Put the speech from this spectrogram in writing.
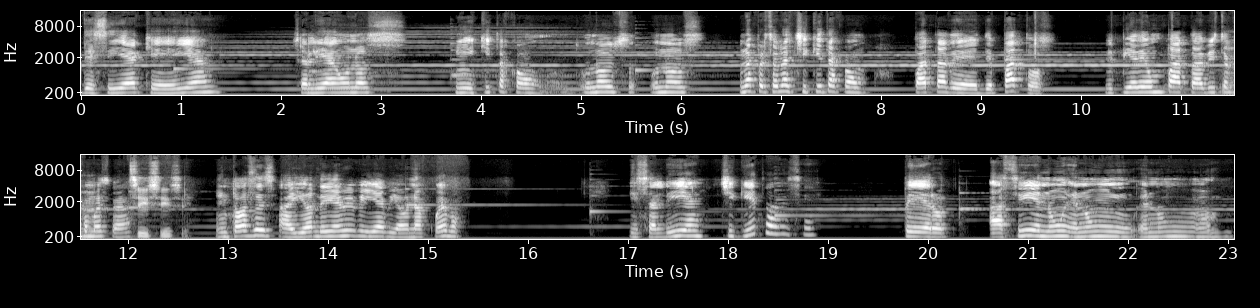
Decía que ella salían unos muñequitos con unos, unos, unas personas chiquitas con pata de, de patos. El pie de un pato, ¿has visto cómo es? verdad? Sí, sí, sí. Entonces, ahí donde ella vivía había una cueva. Y salían chiquitos, dice. Pero así en un, en un, en un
